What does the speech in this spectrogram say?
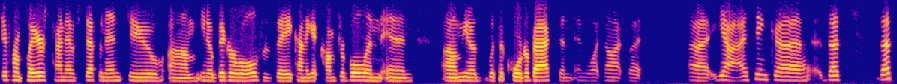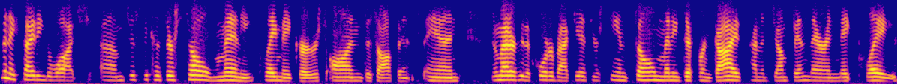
different players kind of stepping into, um, you know, bigger roles as they kind of get comfortable and, and um, you know, with the quarterbacks and, and whatnot. But, uh, yeah, I think uh, that's, that's been exciting to watch um, just because there's so many playmakers on this offense. And no matter who the quarterback is, you're seeing so many different guys kind of jump in there and make plays.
